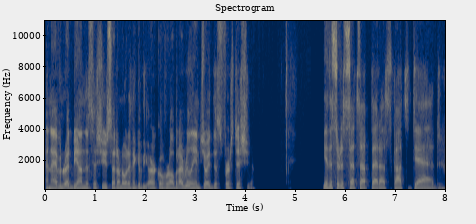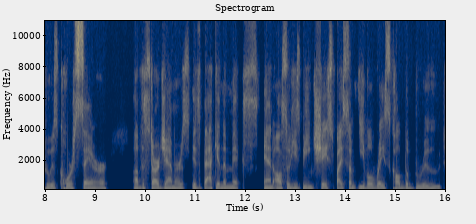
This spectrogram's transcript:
And I haven't read beyond this issue, so I don't know what I think of the arc overall, but I really enjoyed this first issue. Yeah, this sort of sets up that uh, Scott's dad, who is Corsair of the Starjammers, is back in the mix, and also he's being chased by some evil race called the Brood.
